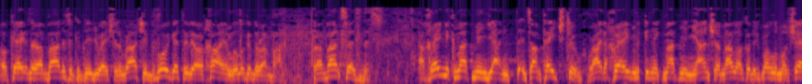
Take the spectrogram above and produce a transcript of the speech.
Okay, the Ramban is a continuation of Rashi. Before we get to the Or HaChaim, we'll look at the Ramban. The Ramban says this. אחרי נקמת מניין, it's on page 2, right? אחרי נקמת מניין, שאמר לו הקדוש ברוך הוא למשה,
